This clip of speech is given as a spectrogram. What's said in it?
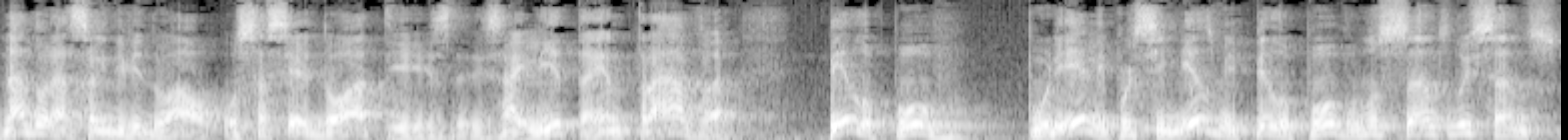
Na adoração individual, o sacerdote israelita entrava pelo povo, por ele, por si mesmo e pelo povo, no Santo dos Santos,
